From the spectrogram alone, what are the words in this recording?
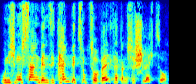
Und ich muss sagen, wenn sie keinen Bezug zur Welt hat, dann ist es schlecht so.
